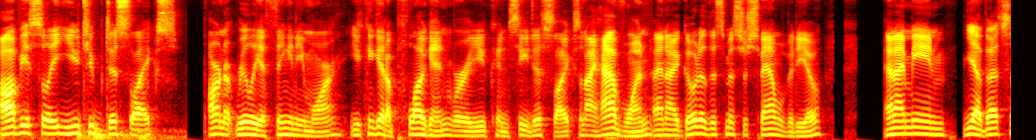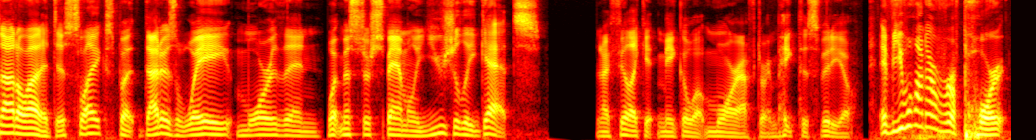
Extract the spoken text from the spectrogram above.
Obviously, YouTube dislikes aren't really a thing anymore. You can get a plugin where you can see dislikes, and I have one. And I go to this Mr. Spammel video, and I mean, yeah, that's not a lot of dislikes, but that is way more than what Mr. Spammel usually gets and I feel like it may go up more after I make this video. If you want to report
